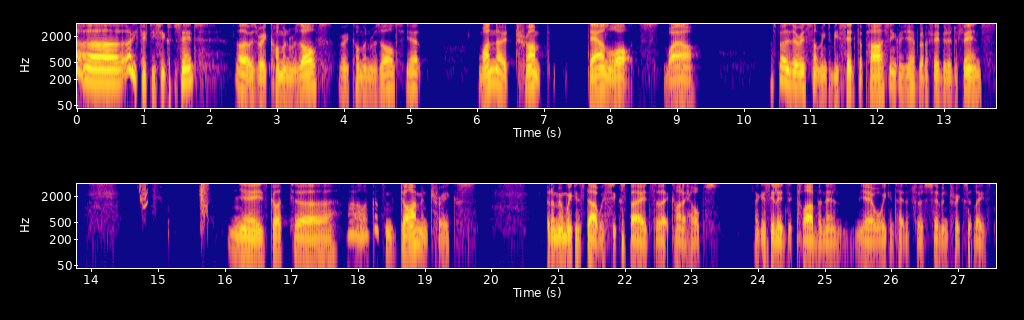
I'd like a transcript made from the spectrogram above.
Uh, only 56%. Oh, that was a very common result. Very common result, yep. One no trump. Down lots. Wow. I suppose there is something to be said for passing because you have got a fair bit of defence. Yeah, he's got, uh, well, I've got some diamond tricks. But I mean, we can start with six spades, so that kind of helps. I guess he leads a club, and then, yeah, well, we can take the first seven tricks at least.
